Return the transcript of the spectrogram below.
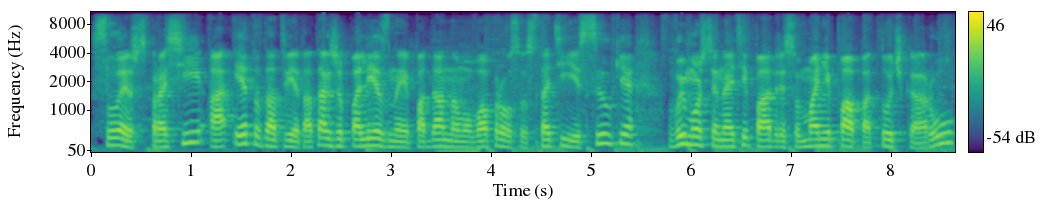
слэш спроси, а этот ответ, а также полезные по данному вопросу статьи и ссылки вы можете найти по адресу moneypapa.ru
